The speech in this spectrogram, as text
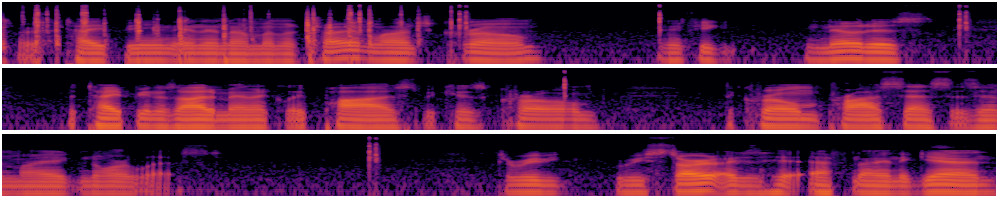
start typing and then I'm going to try and launch Chrome and if you notice the typing is automatically paused because Chrome, the Chrome process is in my ignore list. To re restart I just hit F9 again,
